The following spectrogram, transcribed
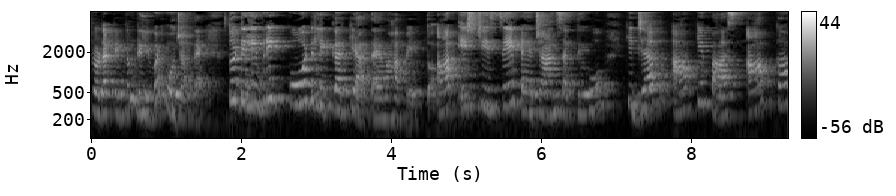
प्रोडक्ट एकदम डिलीवर हो जाता है। तो डिलीवरी कोड लिख करके आता है वहाँ पे। तो आप इस चीज़ से पहचान सकते हो कि जब आपके पास, आपका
